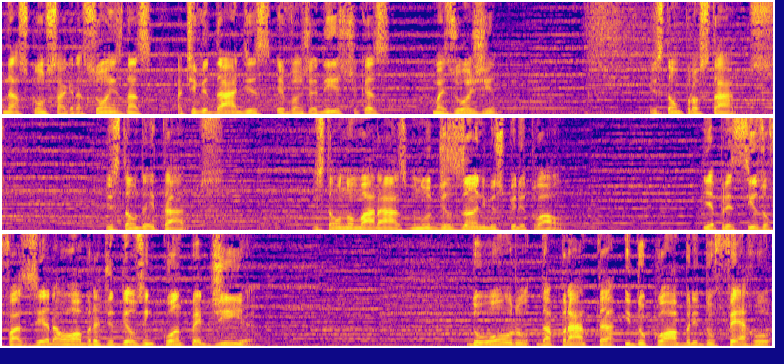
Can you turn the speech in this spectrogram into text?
nas consagrações, nas atividades evangelísticas, mas hoje estão prostrados, estão deitados, estão no marasmo, no desânimo espiritual. E é preciso fazer a obra de Deus enquanto é dia. Do ouro, da prata e do cobre, do ferro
